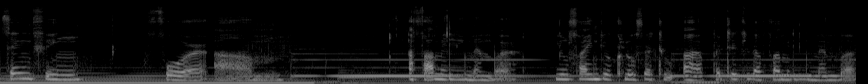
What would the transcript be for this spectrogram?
Same thing for um, a family member you'll find you're closer to a particular family member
